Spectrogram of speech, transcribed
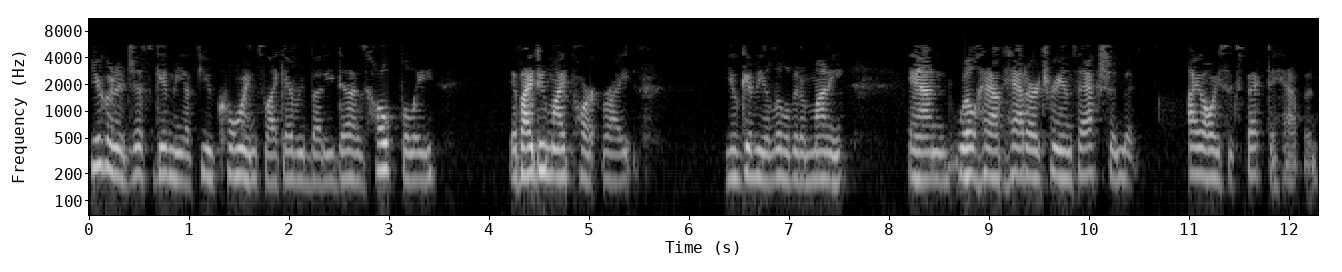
you're going to just give me a few coins like everybody does. Hopefully, if I do my part right, you'll give me a little bit of money, and we'll have had our transaction that I always expect to happen.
